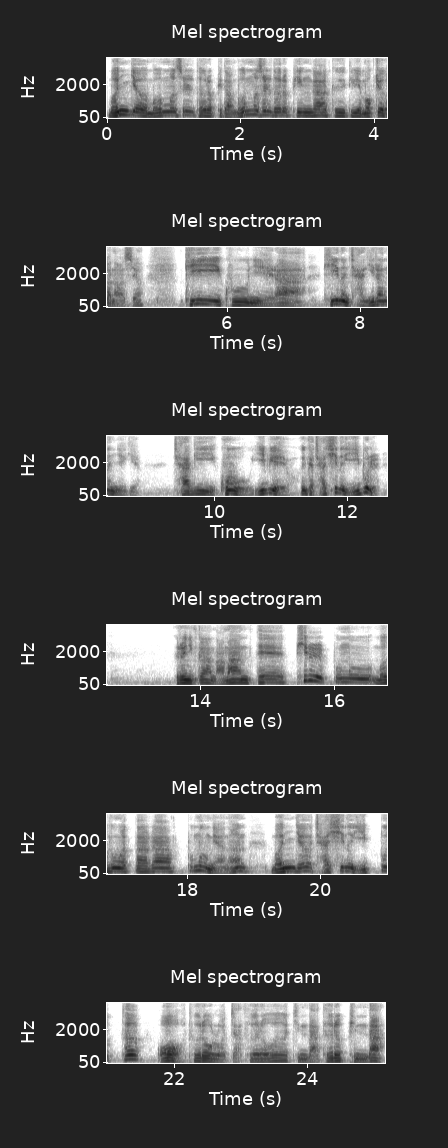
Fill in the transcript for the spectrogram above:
먼저 무엇을 더럽히다 무엇을 더럽힌가 그 뒤에 목적어가 나왔어요. 기군이라 기는 자기라는 얘기예요. 자기 구 입이에요. 그러니까 자신의 입을 그러니까 남한테 피를 뿜으, 머금었다가 뿜으면은 먼저 자신의 입부터 오 더러울 오자 더러워진다 더럽힌다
